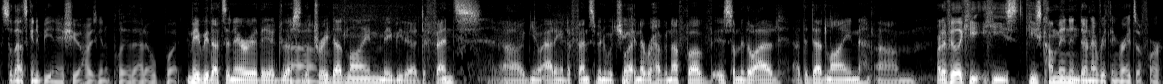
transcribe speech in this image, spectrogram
So that's going to be an issue how he's going to play that out. But Maybe that's an area they address at the Um, trade deadline. Maybe the defense, Yeah. uh, you know, adding a defenseman, which you But- can never have enough of, is something they'll add at the deadline. Um, but I feel like he he's he's come in and done everything right so far.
